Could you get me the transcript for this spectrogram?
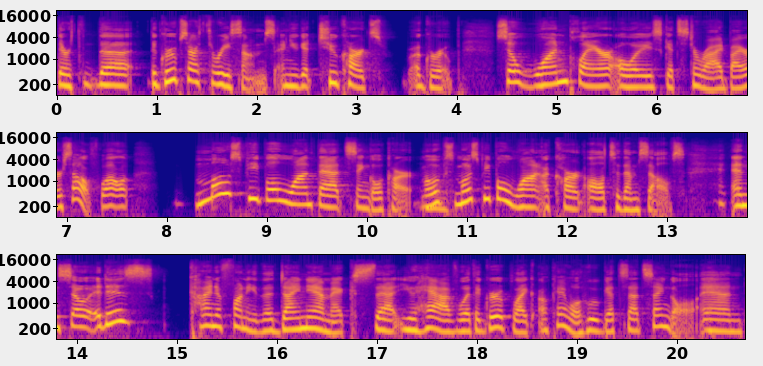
they're, the the groups are threesomes, and you get two carts a group. So one player always gets to ride by herself. Well, most people want that single cart. Most most people want a cart all to themselves. And so it is kind of funny the dynamics that you have with a group like okay, well who gets that single? And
